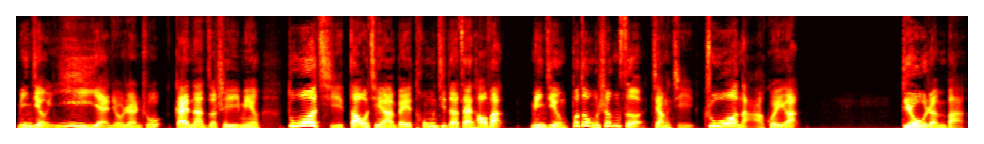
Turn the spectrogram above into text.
民警一眼就认出该男子是一名多起盗窃案被通缉的在逃犯。民警不动声色将其捉拿归案。丢人版，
